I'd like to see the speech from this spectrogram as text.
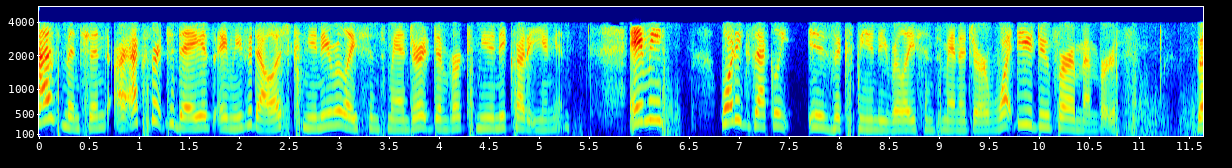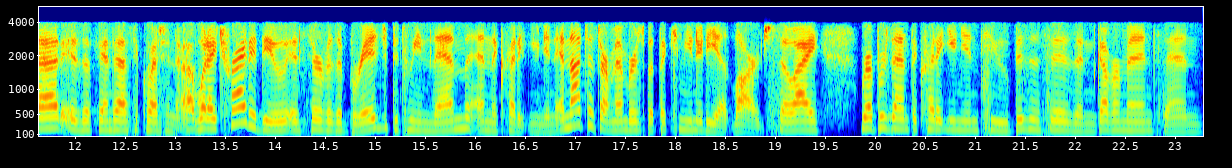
As mentioned, our expert today is Amy Fidelis, Community Relations Manager at Denver Community Credit Union. Amy, what exactly is a Community Relations Manager? What do you do for our members? That is a fantastic question. Uh, what I try to do is serve as a bridge between them and the credit union, and not just our members, but the community at large. So I represent the credit union to businesses and governments and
